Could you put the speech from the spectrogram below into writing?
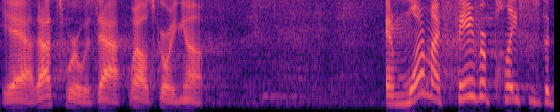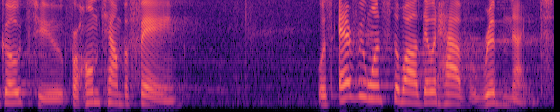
Yeah, that's where it was at when I was growing up. And one of my favorite places to go to for Hometown Buffet was every once in a while they would have rib night.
